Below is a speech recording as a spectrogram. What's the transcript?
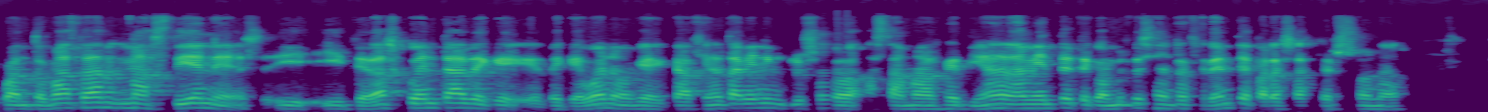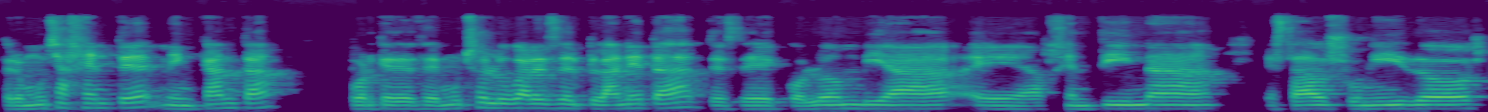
cuanto más das, más tienes y, te das cuenta de que, de que bueno, que, al final también incluso hasta marketingamente te conviertes en referente para esas personas pero mucha gente me encanta porque desde muchos lugares del planeta, desde Colombia, eh, Argentina, Estados Unidos,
